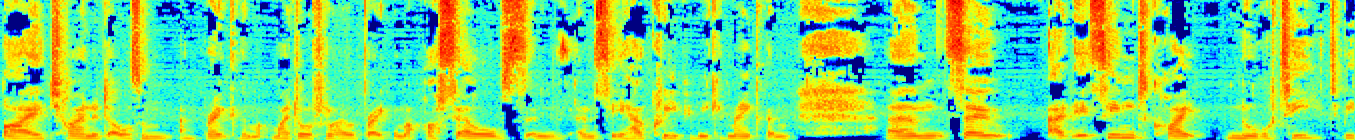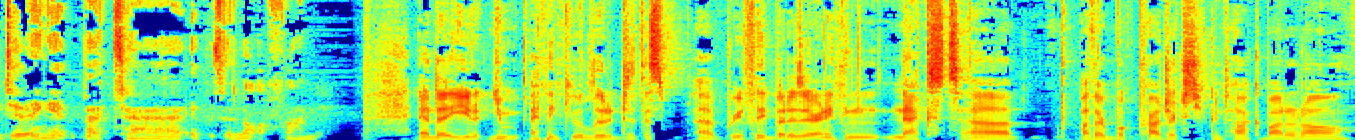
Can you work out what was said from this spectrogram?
buy china dolls and, and, break them up. My daughter and I would break them up ourselves and, and see how creepy we could make them. Um, so uh, it seemed quite naughty to be doing it, but uh, it was a lot of fun. And uh, you, you, I think you alluded to this uh, briefly, but is there anything next, uh, other book projects you can talk about at all?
